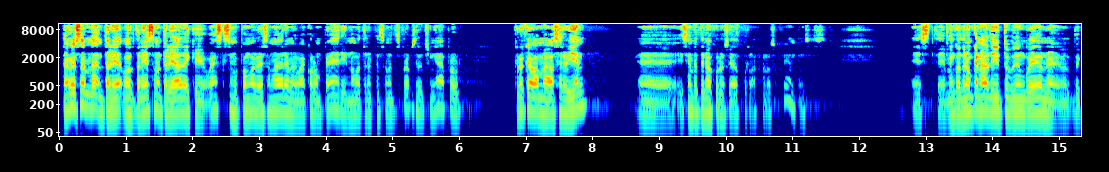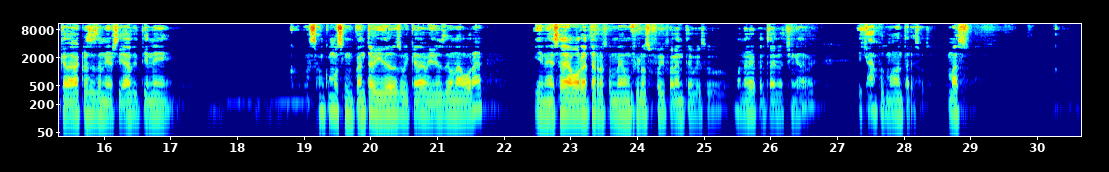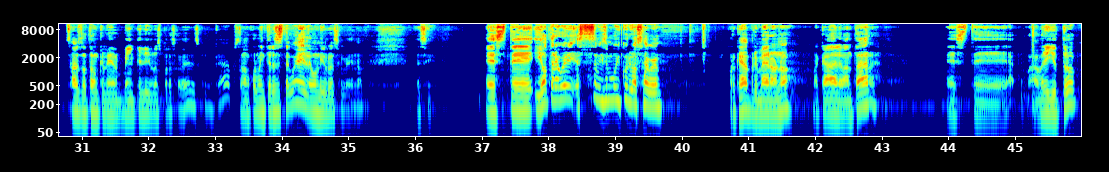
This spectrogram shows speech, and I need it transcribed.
Tengo esa mentalidad, bueno, tenía esta mentalidad de que, es que si me pongo a leer esa madre me va a corromper y no va a tener pensamientos propios y la chingada, pero creo que va- me va a hacer bien. Eh, y siempre he tenido curiosidad por la filosofía, entonces. Este, me encontré un canal de YouTube de un güey de, de que daba clases de universidad y tiene. Son como 50 videos, güey, cada video es de una hora. Y en esa hora te resume un filósofo diferente, güey, su manera de pensar y la chingada, güey. Y dije, ah, pues me voy a aventar eso. Más. ¿Sabes? No tengo que leer 20 libros para saber. Es como que, ah, pues a lo mejor me interesa este güey, leo un libro de ese güey, ¿no? Así. Este, y otra, güey, esta se me hizo muy curiosa, güey. Porque era primero, ¿no? Me acaba de levantar. Este, abrí YouTube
